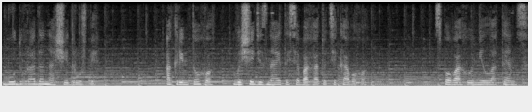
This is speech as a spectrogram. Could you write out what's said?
Буду рада нашій дружбі. А крім того, ви ще дізнаєтеся багато цікавого. З повагою Мілла Тенс.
